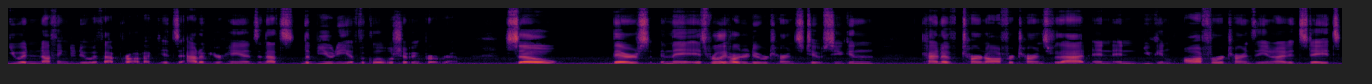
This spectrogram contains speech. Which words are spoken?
you had nothing to do with that product. It's out of your hands, and that's the beauty of the global shipping program. So there's and they it's really hard to do returns too. So you can kind of turn off returns for that and, and you can offer returns in the United States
